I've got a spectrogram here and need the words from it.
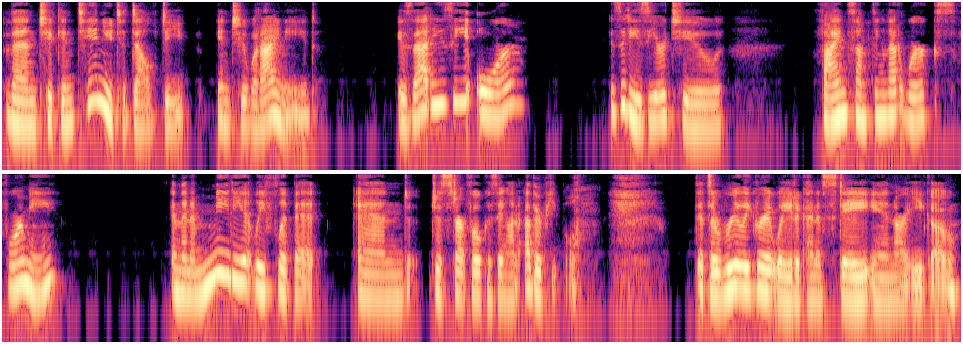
than to continue to delve deep into what I need? Is that easy? Or is it easier to find something that works for me and then immediately flip it and just start focusing on other people? It's a really great way to kind of stay in our ego.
